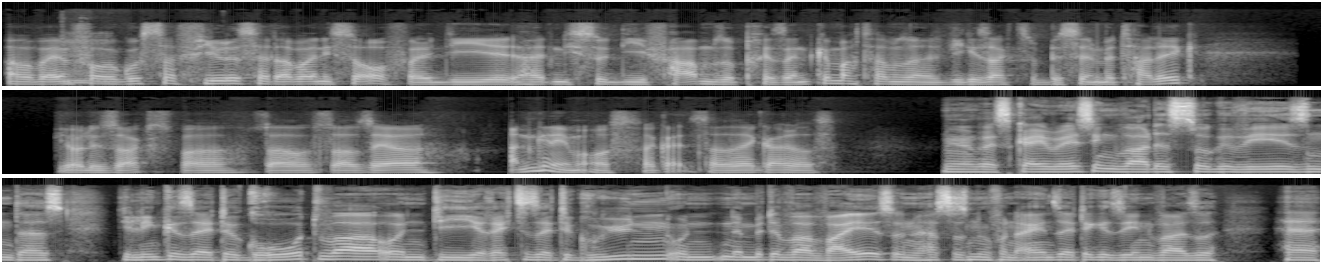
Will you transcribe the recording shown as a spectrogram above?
Aber bei MV mhm. Augusta fiel es halt aber nicht so auf, weil die halt nicht so die Farben so präsent gemacht haben, sondern wie gesagt so ein bisschen Metallic. Wie Olli sagt, es war, sah, sah sehr angenehm aus, sah, sah sehr geil aus. Ja, bei Sky Racing war das so gewesen, dass die linke Seite rot war und die rechte Seite grün und in der Mitte war weiß und hast es nur von einer Seite gesehen, war so, hä,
